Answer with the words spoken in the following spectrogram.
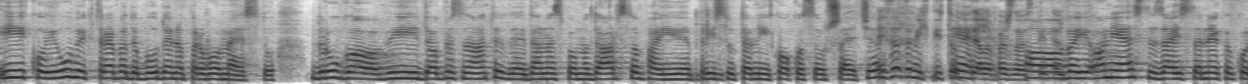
i koji uvijek treba da bude na prvom mestu. Drugo, vi dobro znate da je danas pomodarstvo pa je prisutan i kokosov šećer. E, sad sam ih i to e, htjela baš da vas pitam. Ovaj, on jeste zaista nekako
